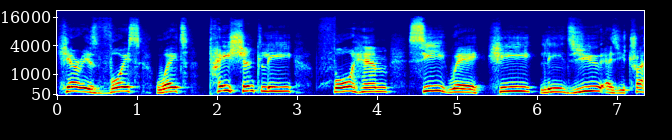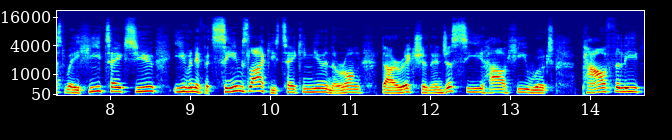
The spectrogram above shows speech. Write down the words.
hear His voice, wait patiently for Him, see where He leads you as you trust where He takes you, even if it seems like He's taking you in the wrong direction, and just see how He works powerfully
